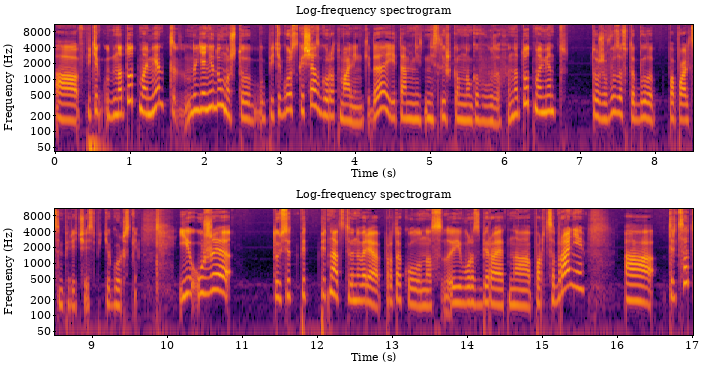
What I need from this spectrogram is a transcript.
а, в Пяти... на тот момент, ну я не думаю, что Пятигорск сейчас город маленький, да, и там не, не слишком много вузов. И на тот момент тоже вузов-то было по пальцам перечесть в Пятигорске. И уже то есть это 15 января протокол у нас, э, его разбирает на партсобрании, а 30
